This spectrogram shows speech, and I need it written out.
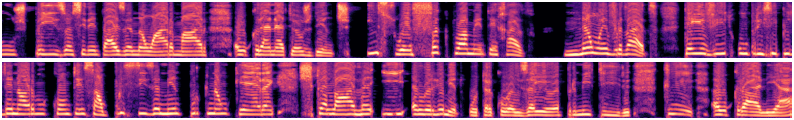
os países ocidentais andam a armar a Ucrânia até os dentes. Isso é factualmente errado. Não é verdade. Tem havido um princípio de enorme contenção, precisamente porque não querem escalada e alargamento. Outra coisa é permitir que a Ucrânia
